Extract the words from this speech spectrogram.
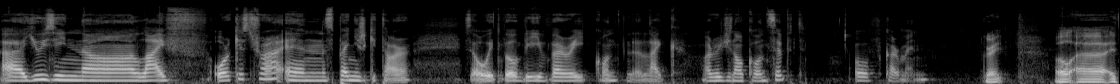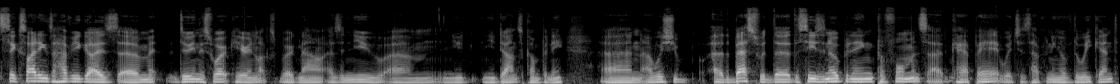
uh, using uh, live orchestra and Spanish guitar. So it will be very con- like original concept of Carmen. Great. Well, uh, it's exciting to have you guys um, doing this work here in Luxembourg now as a new um, new new dance company, and I wish you uh, the best with the, the season opening performance at Cape, which is happening over the weekend.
